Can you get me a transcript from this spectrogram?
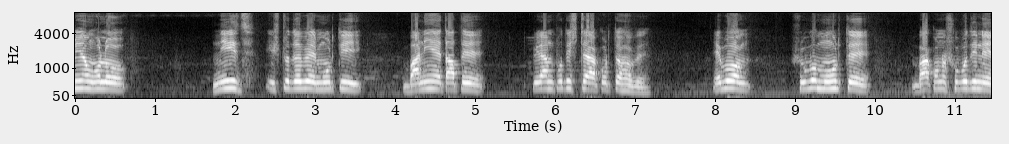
নিয়ম হলো, নিজ ইষ্টদেবের মূর্তি বানিয়ে তাতে প্রাণ প্রতিষ্ঠা করতে হবে এবং শুভ মুহূর্তে বা কোনো শুভ দিনে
